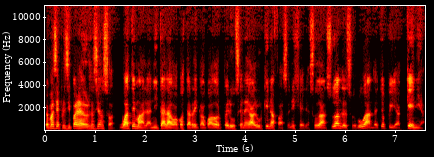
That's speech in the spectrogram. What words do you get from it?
los países principales de la organización son Guatemala, Nicaragua, Costa Rica, Ecuador, Perú, Senegal, Burkina Faso, Nigeria, Sudán, Sudán del Sur, Uganda, Etiopía, Kenia.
